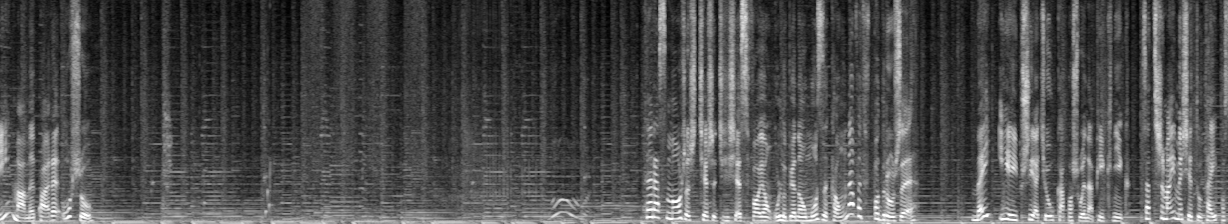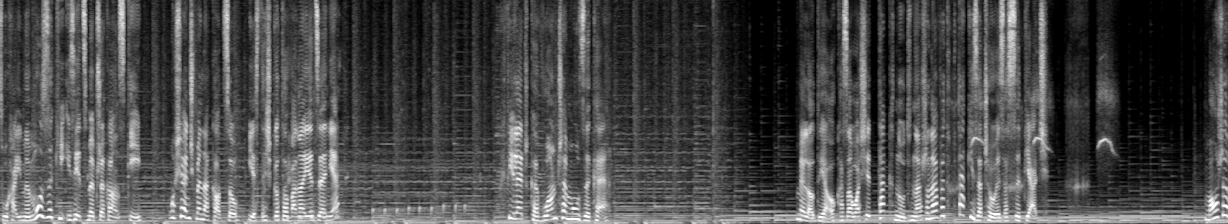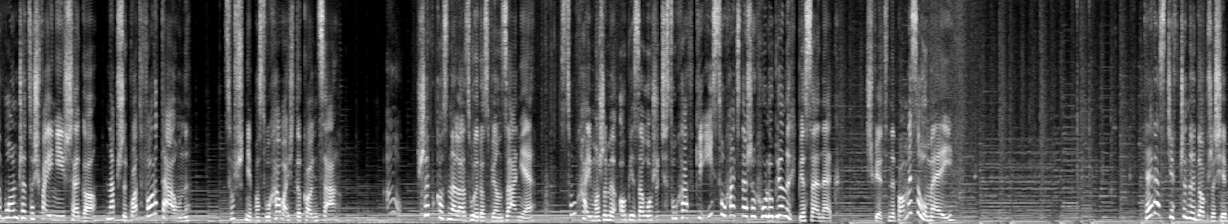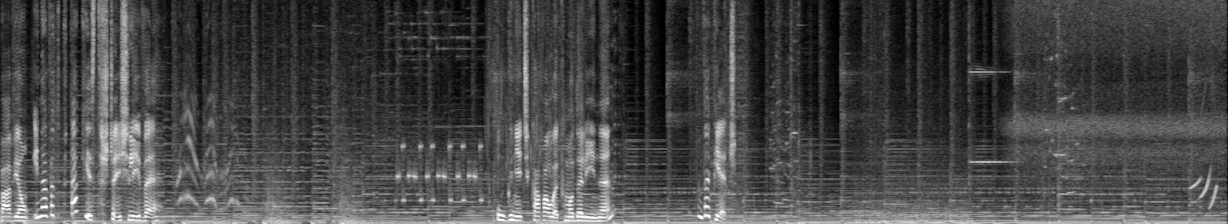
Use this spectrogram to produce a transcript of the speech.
I mamy parę uszu. Teraz możesz cieszyć się swoją ulubioną muzyką nawet w podróży. May i jej przyjaciółka poszły na piknik. Zatrzymajmy się tutaj, posłuchajmy muzyki i zjedzmy przekąski. Usiądźmy na kocu. Jesteś gotowa na jedzenie? Chwileczkę, włączę muzykę. Melodia okazała się tak nudna, że nawet ptaki zaczęły zasypiać. Może włączę coś fajniejszego, na przykład Fortown. Cóż, nie posłuchałaś do końca. Szybko znalazły rozwiązanie. Słuchaj, możemy obie założyć słuchawki i słuchać naszych ulubionych piosenek. Świetny pomysł, May. Teraz dziewczyny dobrze się bawią i nawet ptak jest szczęśliwy. Ugnieć kawałek modeliny. Wypiecz.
